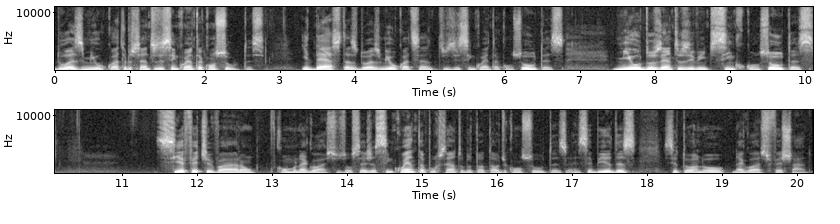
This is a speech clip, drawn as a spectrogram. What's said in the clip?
2.450 consultas. E destas 2.450 consultas, 1.225 consultas se efetivaram como negócios, ou seja, 50% do total de consultas recebidas se tornou negócio fechado.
